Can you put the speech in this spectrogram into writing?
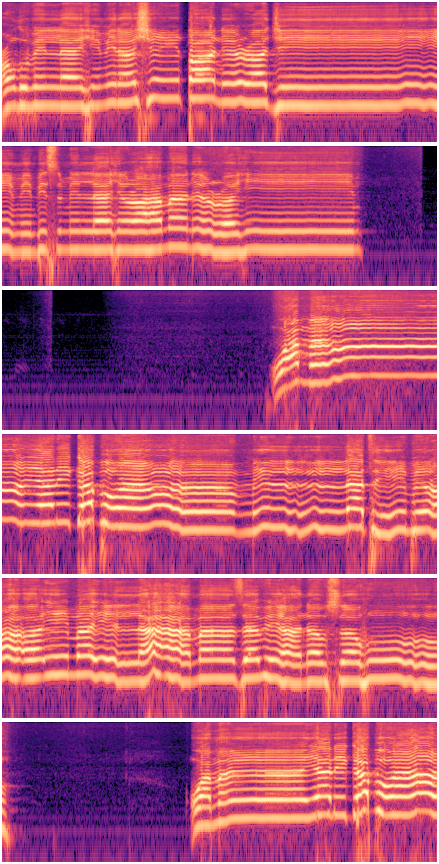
أعوذ بالله من الشيطان الرجيم. بسم الله الرحمن الرحيم. ومن يرغب عن ملة إبراهيم إلا ما سفه نفسه. ومن يرغب عن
